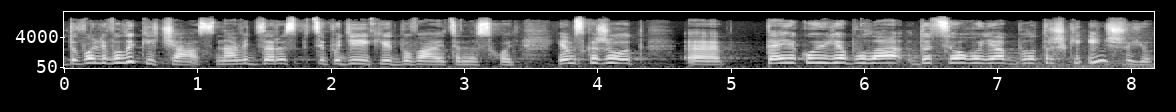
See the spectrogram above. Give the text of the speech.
доволі великий час, навіть зараз ці події, які відбуваються на Сході. Я вам скажу, от е, те, якою я була до цього, я була трошки іншою.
